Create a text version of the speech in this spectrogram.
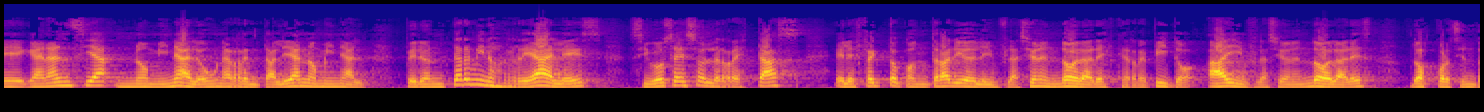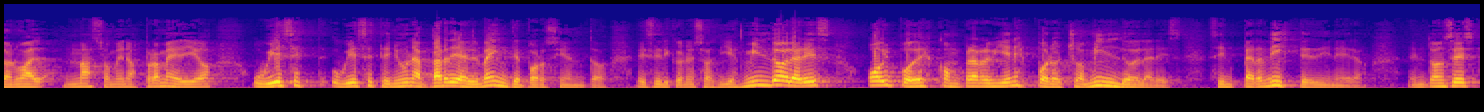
eh, ganancia nominal o una rentabilidad nominal, pero en términos reales, si vos a eso le restás el efecto contrario de la inflación en dólares, que repito, hay inflación en dólares, 2% anual más o menos promedio, hubieses, hubieses tenido una pérdida del 20%. Es decir, con esos 10 mil dólares, hoy podés comprar bienes por 8 mil dólares. Es decir, perdiste dinero. Entonces,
